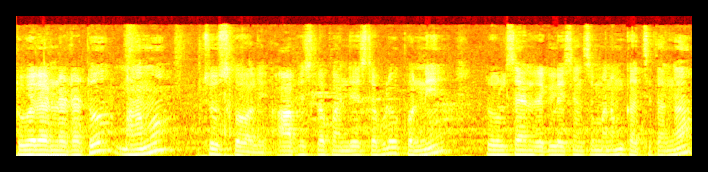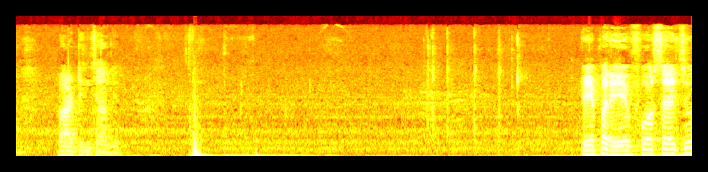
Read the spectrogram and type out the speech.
ట్వెల్వ్ ఉండేటట్టు మనము చూసుకోవాలి. ఆఫీస్లో పనిచేసేటప్పుడు కొన్ని రూల్స్ అండ్ రెగ్యులేషన్స్ మనం ఖచ్చితంగా పాటించాలి. Paper A four size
